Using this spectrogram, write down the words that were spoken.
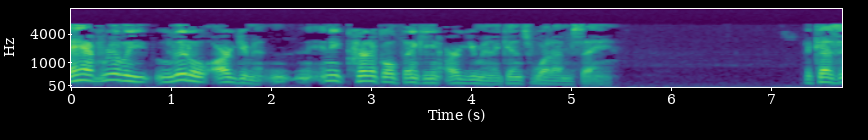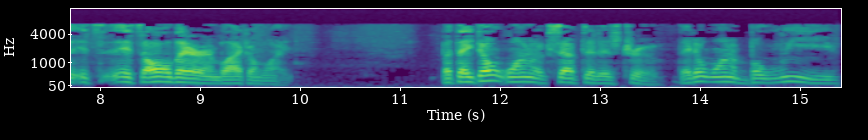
they have really little argument, any critical thinking argument against what I'm saying. Because it's, it's all there in black and white. But they don't want to accept it as true. They don't want to believe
